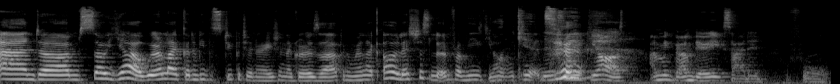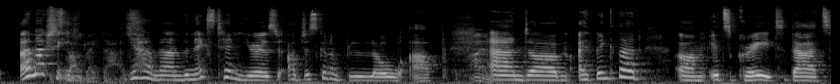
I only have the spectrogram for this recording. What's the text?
And um, so yeah, we're like gonna be the stupid generation that grows up, and we're like, oh, let's just learn from these young kids. Like, yeah, I mean, I'm very excited for I'm actually, stuff like that. yeah, man. The next ten years are just gonna blow up, I and um, I think that um, it's great that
